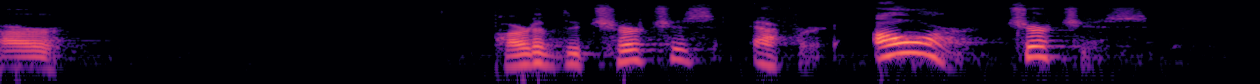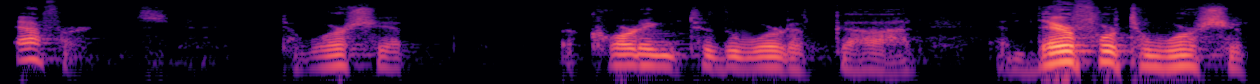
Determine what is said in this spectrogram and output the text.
are part of the church's effort, our church's efforts to worship according to the Word of God, and therefore to worship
